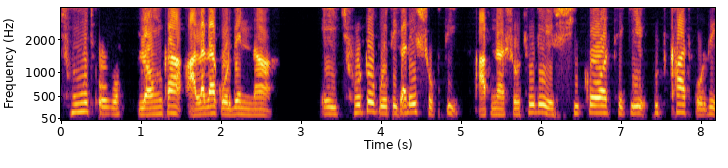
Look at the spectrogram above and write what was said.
ছুঁচ ও লঙ্কা আলাদা করবেন না। এই ছোট প্রতিকারের শক্তি আপনার শত্রুদের শিকড় থেকে উৎখাত করবে।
